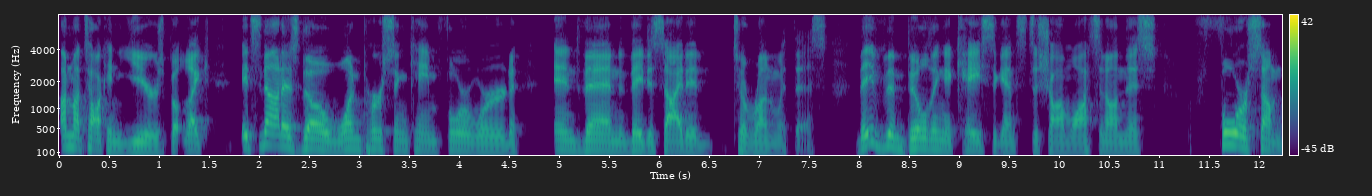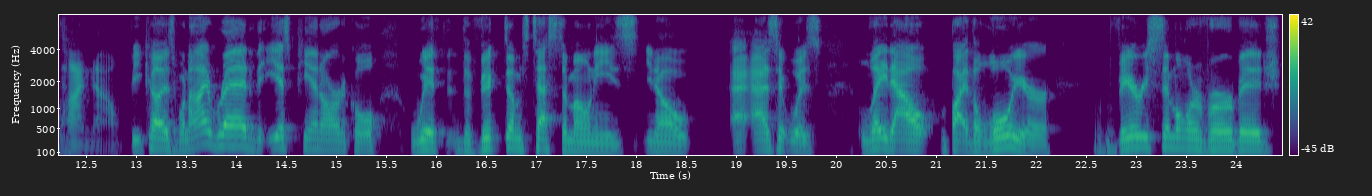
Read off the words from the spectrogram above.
I'm not talking years, but like it's not as though one person came forward and then they decided to run with this. They've been building a case against Deshaun Watson on this for some time now. Because when I read the ESPN article with the victims' testimonies, you know, as it was laid out by the lawyer, Mm-hmm. very similar verbiage,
